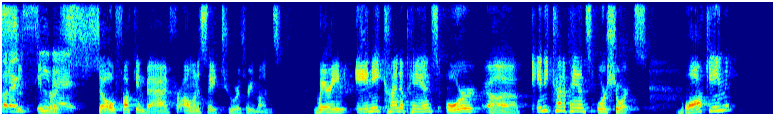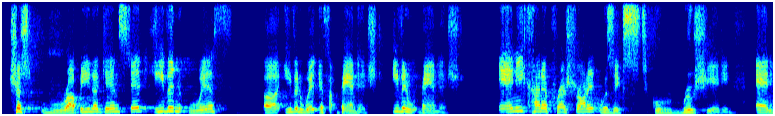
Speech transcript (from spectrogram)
but I've seen it. it. so fucking bad for I want to say two or three months. Wearing any kind of pants or uh, any kind of pants or shorts, walking, just rubbing against it, even with uh, even with if bandaged, even bandaged, any kind of pressure on it was excruciating. And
